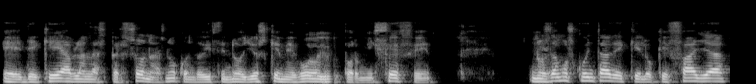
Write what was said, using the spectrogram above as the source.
eh, de qué hablan las personas, ¿no? Cuando dicen, no, yo es que me voy por mi jefe, nos damos cuenta de que lo que falla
